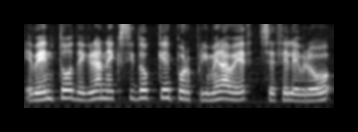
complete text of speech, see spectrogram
evento de gran éxito que por primera vez se celebró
